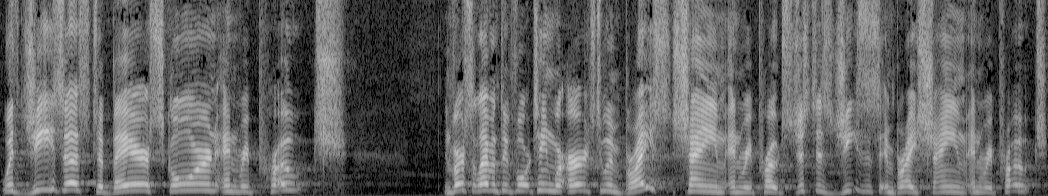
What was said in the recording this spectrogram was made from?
with Jesus to bear scorn and reproach? In verse 11 through 14, we're urged to embrace shame and reproach, just as Jesus embraced shame and reproach.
